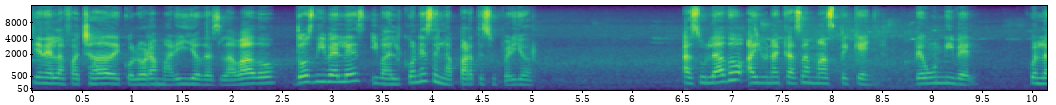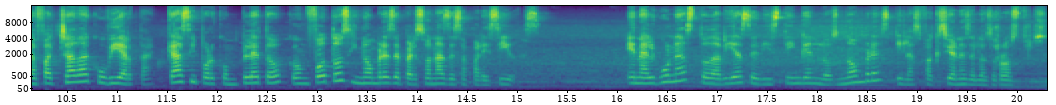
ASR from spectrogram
tiene la fachada de color amarillo deslavado, dos niveles y balcones en la parte superior. A su lado hay una casa más pequeña, de un nivel, con la fachada cubierta casi por completo con fotos y nombres de personas desaparecidas. En algunas todavía se distinguen los nombres y las facciones de los rostros.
